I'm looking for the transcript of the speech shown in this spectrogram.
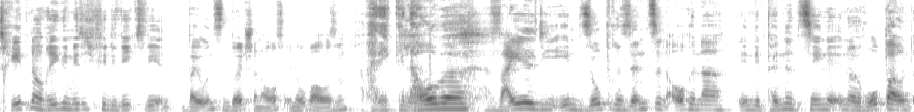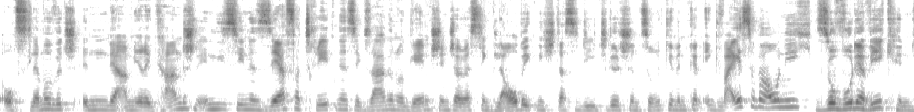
treten auch regelmäßig für die WXW bei uns in Deutschland auf, in Oberhausen. Aber ich glaube, weil die eben so präsent sind, auch in der Independent-Szene in Europa und auch Slamovic in der amerikanischen Indie-Szene sehr vertreten ist. Ich sage nur Game Changer Wrestling, glaube ich nicht, dass sie die Titel schon zurückgewinnen können. Ich weiß aber auch nicht, so wo der Weg hin,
